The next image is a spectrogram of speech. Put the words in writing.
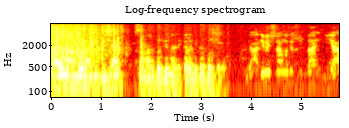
कारण आंदोलनाची दिशा समाज बदलणार आहे त्याला मी काय करतो म्हणजे अधिवेशनामध्ये सुद्धा या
